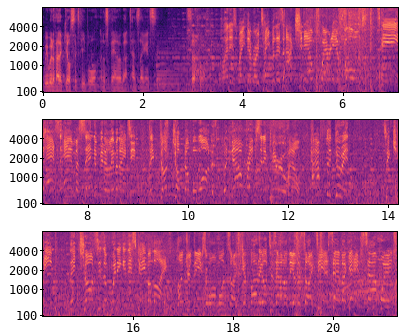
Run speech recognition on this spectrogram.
we would have had to kill six people in a span of about 10 seconds. So Players make their rotate, but there's action elsewhere, and it involves TSM. Ascend have been eliminated. They've done job number one, but now Reps and ImperialHal have to do it to keep their chances of winning in this game alive. 100 Thieves are on one side, Gambariot is out on the other side. TSM are getting sandwiched,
